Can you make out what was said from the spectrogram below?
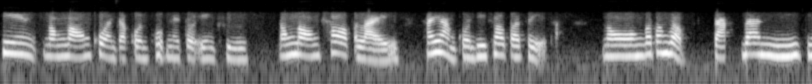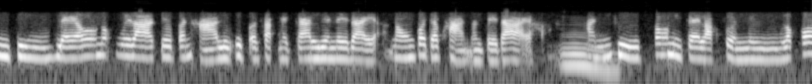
ที่น้องๆควรจะค้นพบในตัวเองคือ น้องๆชอบอะไร ถ้าอย่างคนที่ชอบเกษตรอะน้องก็ต้องแบบ จักด้านนี้จริง ๆ แล้วเวลาเจอปัญหาหรืออุปสรรคในการเรียนใดๆอะน้องก็จะผ่านมันไปได้ค่ะมอันนี้คือต้องมีใจรักส่วนหนึ่งแล้วก็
